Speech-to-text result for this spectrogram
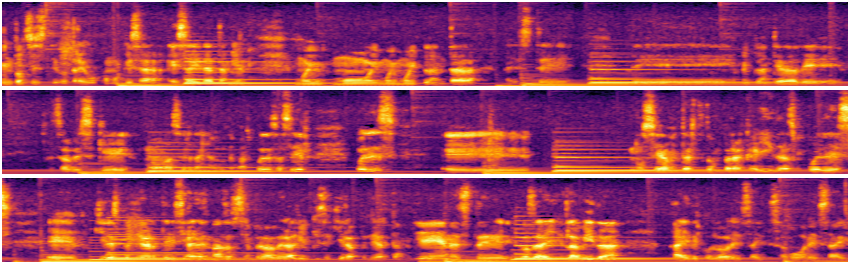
Entonces digo, traigo como que esa, esa idea también muy, muy, muy, muy plantada, este, de, muy planteada de, ¿sabes qué? No hacer daño a los demás. Puedes hacer, puedes, eh, no sé, aventarte un paracaídas, puedes, eh, quieres pelearte, además siempre va a haber alguien que se quiera pelear también, este, o sea, la vida hay de colores, hay de sabores, hay,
